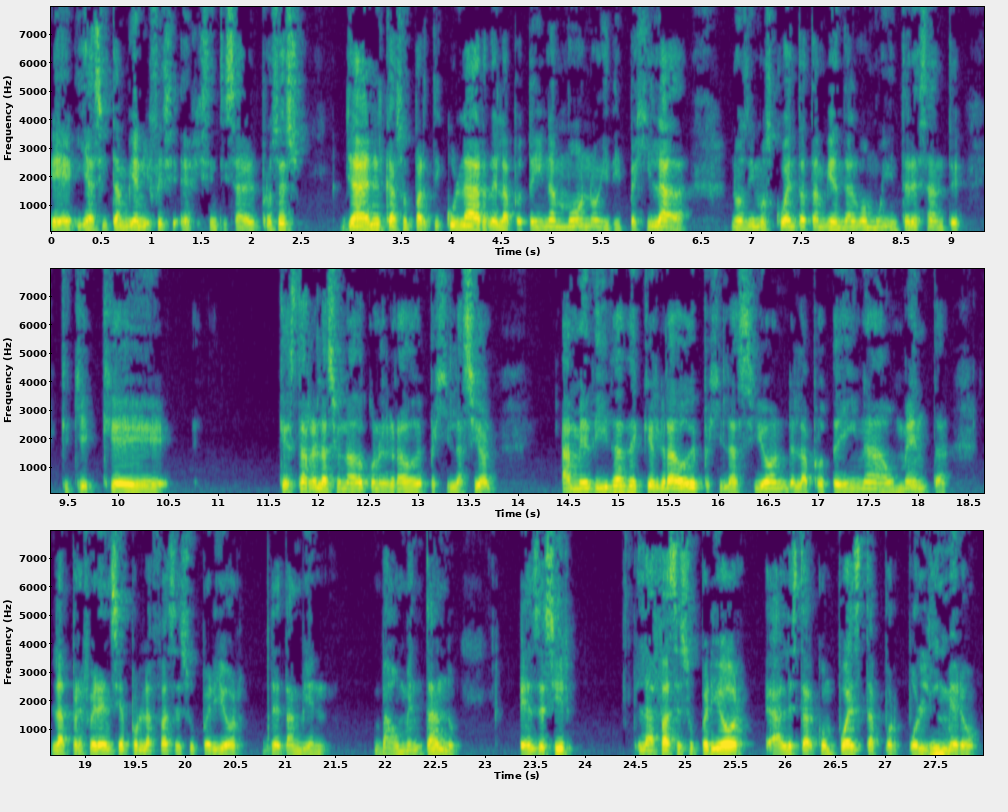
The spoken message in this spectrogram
eh, y así también eficientizar el proceso. Ya en el caso particular de la proteína mono y dipegilada, nos dimos cuenta también de algo muy interesante que, está relacionado con el grado de pegilación a medida de que el grado de pegilación de la proteína aumenta, la preferencia por la fase superior de también va aumentando. Es decir, la fase superior, al estar compuesta por polímero,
